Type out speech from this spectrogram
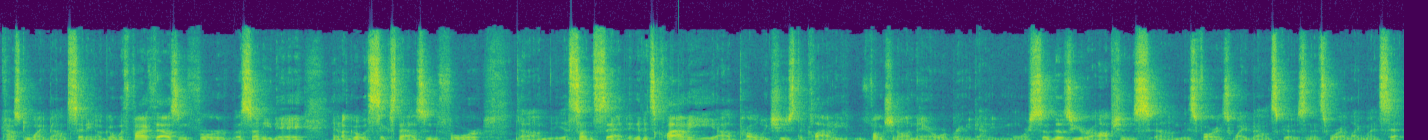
custom white balance setting. I'll go with 5,000 for a sunny day, and I'll go with 6,000 for um, sunset. And if it's cloudy, I'll probably choose the cloudy function on there or bring it down even more. So those are your options um, as far as white balance goes, and that's where I like mine set.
